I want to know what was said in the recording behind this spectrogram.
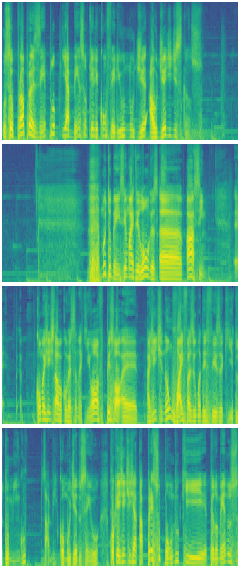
o seu próprio exemplo e a bênção que ele conferiu no dia, ao dia de descanso. Muito bem, sem mais delongas, uh, ah, sim. É, como a gente estava conversando aqui em off, pessoal, é, a gente não vai fazer uma defesa aqui do domingo, sabe? Como o dia do Senhor, porque a gente já está pressupondo que, pelo menos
